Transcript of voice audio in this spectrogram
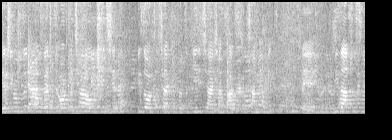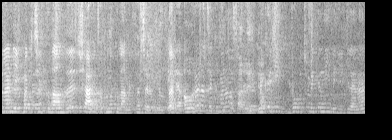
Yarışmamızın konsepti orta çağ olduğu için biz orta çağ kapatıp yeni çarşaf Fatih Sultan Mehmet'in e, Bizans'ın surlarını yıkmak için kullandığı şahi topunu kullandık tasarımımızda. E, Aurora takımının mekaniği, robotun mekaniğiyle ilgilenen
